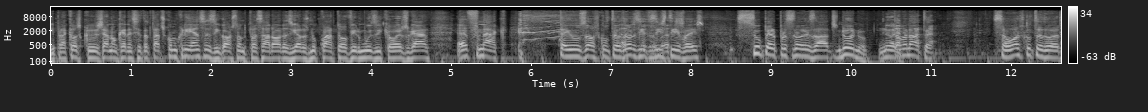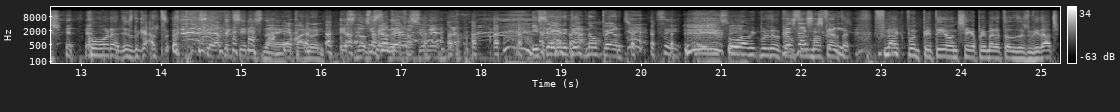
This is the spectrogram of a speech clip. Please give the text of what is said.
E para aqueles que já não querem ser tratados como crianças e gostam de passar horas e horas no quarto a ouvir música ou a jogar, a FNAC tem uns auscultadores irresistíveis, super personalizados. Nuno, Nuno. toma nota. São auscultadores com orelhas de gato. Se calhar tem que ser isso, não é? É pá, Nuno. Esse não se Isso não perde perdes. facilmente. não. Isso é garantido que não perdes. o Homem que Mordeu o Cão foi uma oferta FNAC.pt onde chega primeiro a todas as novidades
